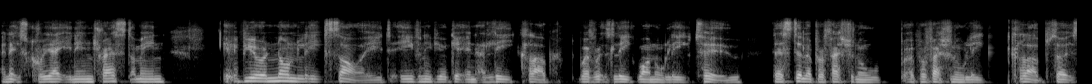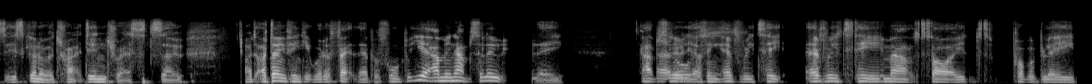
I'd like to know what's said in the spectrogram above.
and it's creating interest. I mean, if you're a non-league side, even if you're getting a league club, whether it's League One or League Two, they're still a professional a professional league club, so it's it's going to attract interest. So I, I don't think it would affect their performance. But yeah, I mean, absolutely, absolutely. I think every team every team outside probably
